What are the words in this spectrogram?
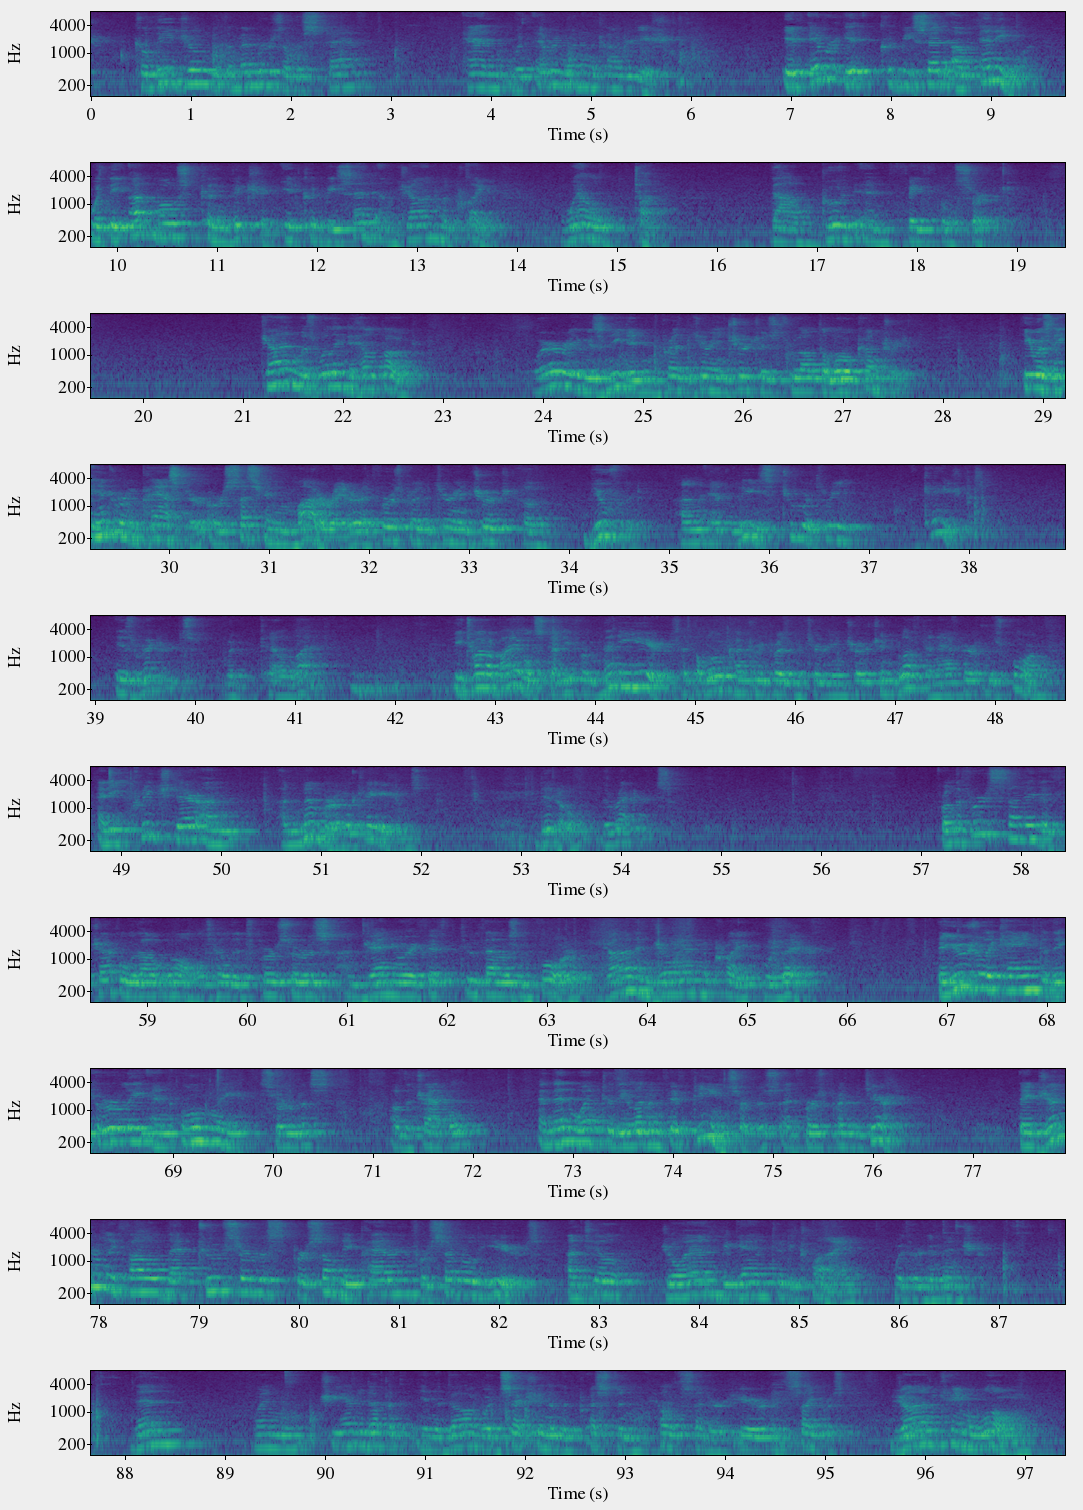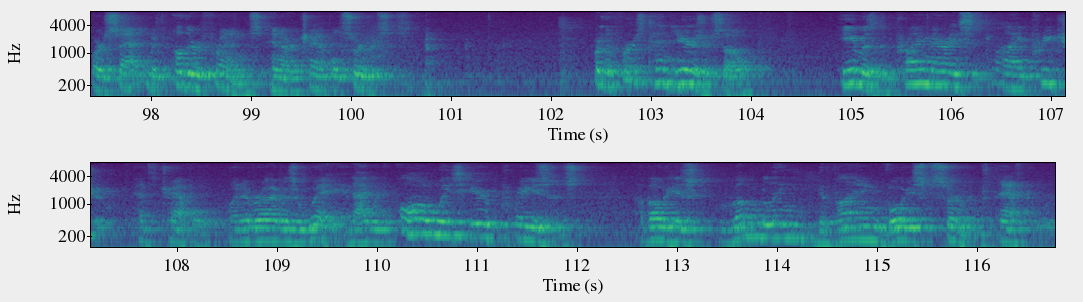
collegial with the members of the staff, and with everyone in the congregation. If ever it could be said of anyone with the utmost conviction, it could be said of John McCreight, well done, thou good and faithful servant. John was willing to help out where he was needed in Presbyterian churches throughout the Low Country. He was the interim pastor or session moderator at First Presbyterian Church of Beaufort on at least two or three occasions. His records would tell that. He taught a Bible study for many years at the Low Country Presbyterian Church in Bluffton after it was formed, and he preached there on a number of occasions, ditto the records. From the first Sunday that the Chapel Without Walls held its first service on January 5th, 2004, John and Joanne McCreight were there. They usually came to the early and only service of the chapel and then went to the 1115 service at First Presbyterian. They generally followed that two service per Sunday pattern for several years until Joanne began to decline with her dementia. Then, when she ended up the, in the Dogwood section of the Preston Health Center here in Cypress, John came alone or sat with other friends in our chapel services. For the first 10 years or so, he was the primary supply preacher at the chapel whenever I was away, and I would always hear praises about his rumbling, divine voiced sermons afterward.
